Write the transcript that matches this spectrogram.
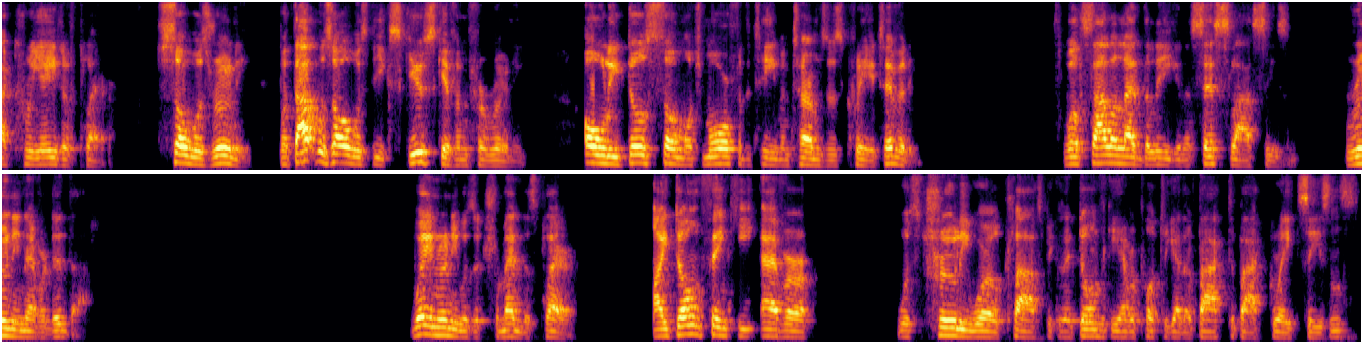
a creative player. So was Rooney. But that was always the excuse given for Rooney. Oli does so much more for the team in terms of his creativity. Well, Salah led the league in assists last season. Rooney never did that. Wayne Rooney was a tremendous player. I don't think he ever was truly world class because I don't think he ever put together back to back great seasons.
